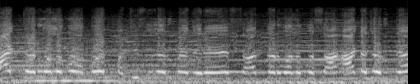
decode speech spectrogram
आठ दर वालों को अपन पच्चीस हजार रुपया दे रहे हैं सात दर वालों को सा- आठ हजार रुपया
